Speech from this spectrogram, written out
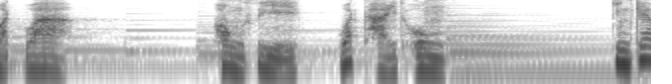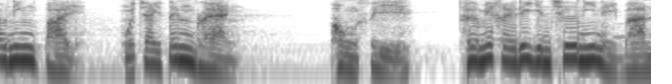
วัดๆว่าพ่องสีวัดถ่ายทุง กิ่งแก้วนิ่งไป หัวใจเต้นแรงพ่องสี เธอไม่เคยได้ยินชื่อนี้ในบ้าน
